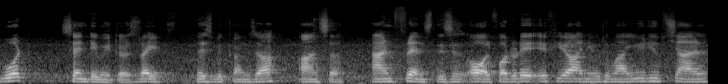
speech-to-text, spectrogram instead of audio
what? Centimeters right? This becomes our answer and friends this is all for today. If you are new to my youtube channel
